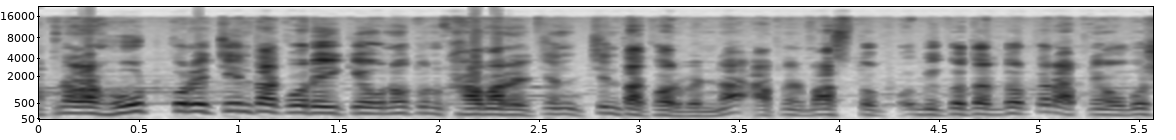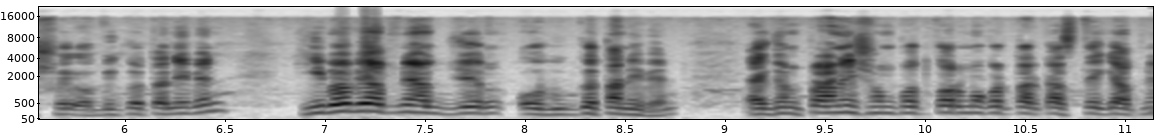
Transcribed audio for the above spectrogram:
আপনারা হুট করে চিন্তা করেই কেউ নতুন খামারের চিন্তা করবেন না। আপনার বাস্তব অভিজ্ঞতার দরকার, আপনি অবশ্যই অভিজ্ঞতা নেবেন। কীভাবে আপনি একজন অভিজ্ঞতা নেবেন? একজন প্রাণী সম্পদ কর্মকর্তার কাছ থেকে আপনি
